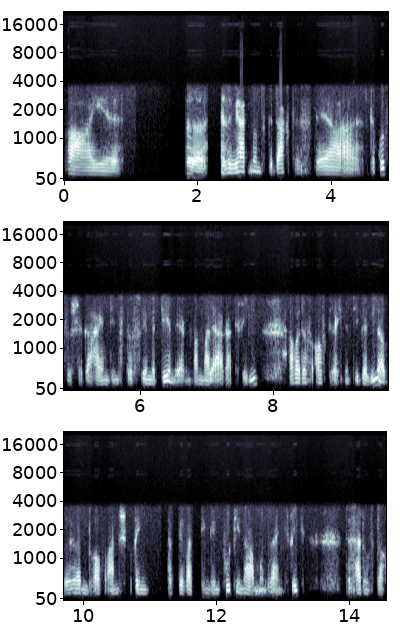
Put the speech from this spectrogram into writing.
weil also wir hatten uns gedacht, dass der, der, russische Geheimdienst, dass wir mit dem irgendwann mal Ärger kriegen, aber dass ausgerechnet die Berliner Behörden drauf anspringen, dass wir was gegen den Putin haben und seinen Krieg, das hat uns doch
